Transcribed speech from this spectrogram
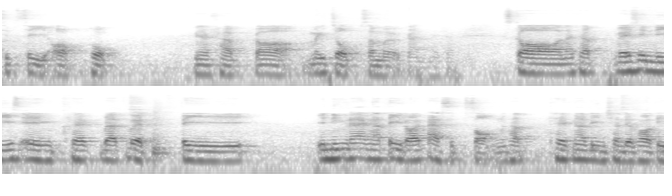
134 ออก 6 นะครับก็ไม่จบเสมอกันนะครับสกอร์นะครับเวสต์อินดีสเองเครกแบรธเวตตี inning แรกนะตี 182 นะครับ แทกนารายน์ชันเดอร์พอลตี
